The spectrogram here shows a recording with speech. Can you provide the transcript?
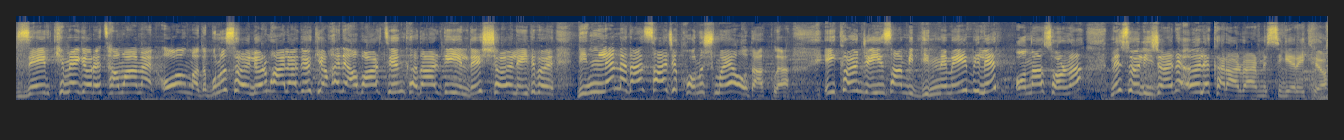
zevkime göre tamamen olmadı. Bunu söylüyorum. Hala diyor ki hani abarttığın kadar değildi, şöyleydi böyle. Dinlemeden sadece konuşmaya odaklı. İlk önce insan bir dinlemeyi bilir. Ondan sonra ne söyleyeceğine öyle karar vermesi gerekiyor.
